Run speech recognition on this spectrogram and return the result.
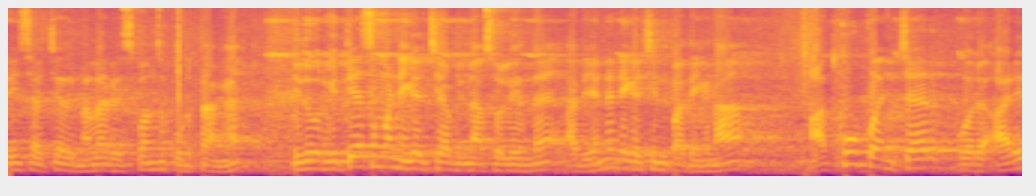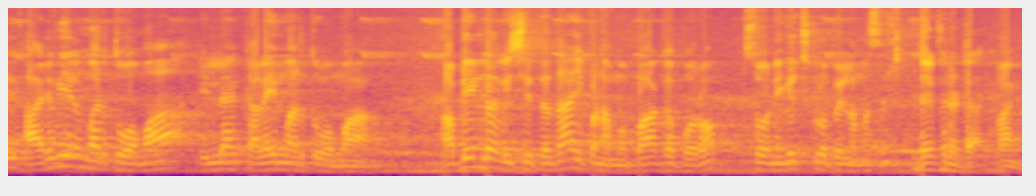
ரீச் ஆச்சு. அது நல்ல ரெஸ்பான்ஸும் கொடுத்தாங்க. இது ஒரு வித்தியாசமான நிகழ்ச்சி அப்படின்னு நான் சொல்லியிருந்தேன். அது என்ன நிகழ்ச்சின்னு பார்த்தீங்கன்னா அக்கு பஞ்சர் ஒரு அறி அறிவியல் மருத்துவமா இல்லை கலை மருத்துவமா அப்படின்ற விஷயத்தை தான் இப்போ நம்ம பார்க்க போகிறோம் ஸோ நிகழ்ச்சிக்குள்ளே போயிடலாமா சார் டெஃபினட்டாக வாங்க.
